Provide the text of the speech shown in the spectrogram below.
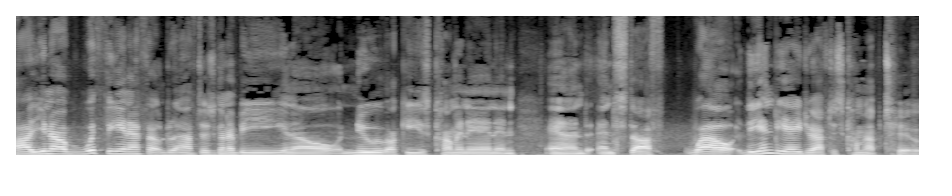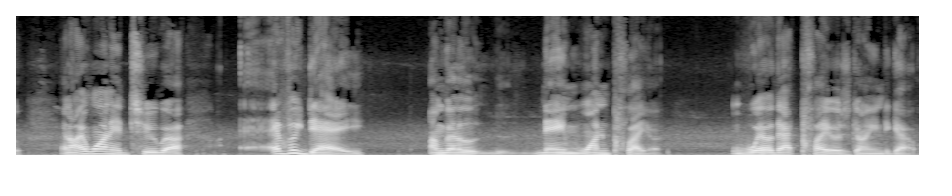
uh, you know, with the NFL draft, there's going to be, you know, new rookies coming in and and and stuff. Well, the NBA draft is coming up too, and I wanted to uh, every day. I'm going to name one player, where that player is going to go,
